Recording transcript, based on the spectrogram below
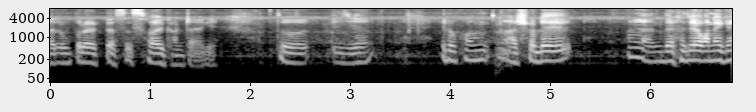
আর উপরে একটা আছে ছয় ঘণ্টা আগে। তো এই যে এরকম আসলে দেখা যায় অনেকে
